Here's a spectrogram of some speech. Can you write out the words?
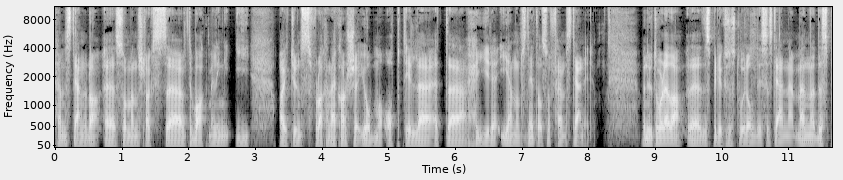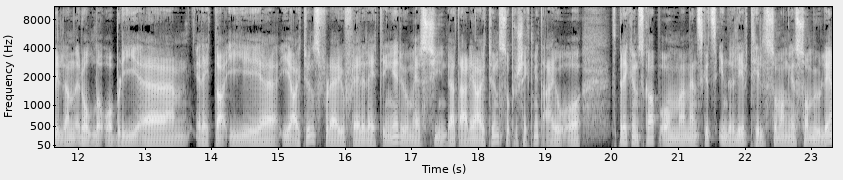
fem stjerner da, som en slags tilbakemelding i iTunes, for da kan jeg kanskje jobbe meg opp til et høyere gjennomsnitt, altså fem stjerner. Men utover det, da, eh, det spiller ikke så stor rolle, disse stjernene, men det spiller en rolle å bli eh, rata i, eh, i, iTunes, for det er jo flere ratinger, jo mer synlighet er det i iTunes, Så prosjektet mitt er jo å spre kunnskap om menneskets indre liv til så mange som mulig,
